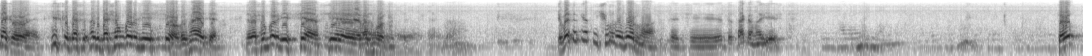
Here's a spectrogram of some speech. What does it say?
Всякое бывает. Слишком большой, знаете, в большом городе есть все, вы знаете. В большом городе есть все, все возможности. И в этом нет ничего зазорного, сказать. Это так оно и есть. То?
